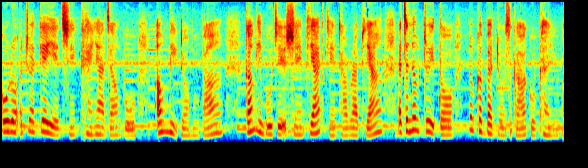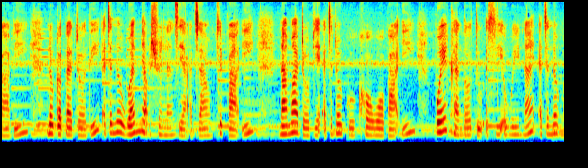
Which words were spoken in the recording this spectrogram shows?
ကိုရောအတွက်ကဲ့ရဲ့ခြင်းခံရကြောင်းကို အောက်မိတော်မူပါကောင်းကင်ဘုရားအရှင်ဖျားသခင်ထာဝရဘုရားအကျွန်ုပ်တွေ့သောနှုတ်ကပတ်တော်စကားကိုခံယူပါပြီနှုတ်ကပတ်တော်သည်အကျွန်ုပ်ဝမ်းမြောက်ရှင်လန်းစရာအကြောင်းဖြစ်ပါ၏ နာမတော်ဖြင့်အကျွန်ုပ်ကိုခေါ်ဝေါ်ပါ၏ပွဲခံသောသူအစည်းအဝေး၌အကျွန်ုပ်မ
